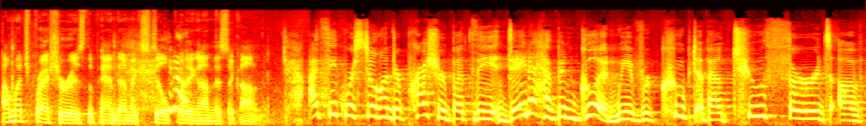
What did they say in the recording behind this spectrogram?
How much pressure is the pandemic still you know, putting on this economy? I think we're still under pressure, but the data have been good. We have recouped about two thirds of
